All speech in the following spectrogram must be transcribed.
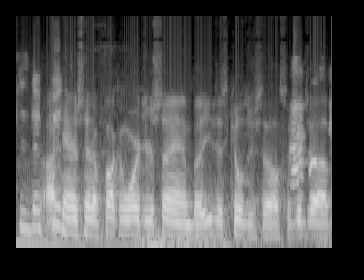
Fils de I can't understand a fucking word you're saying, but you just killed yourself, so good job.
